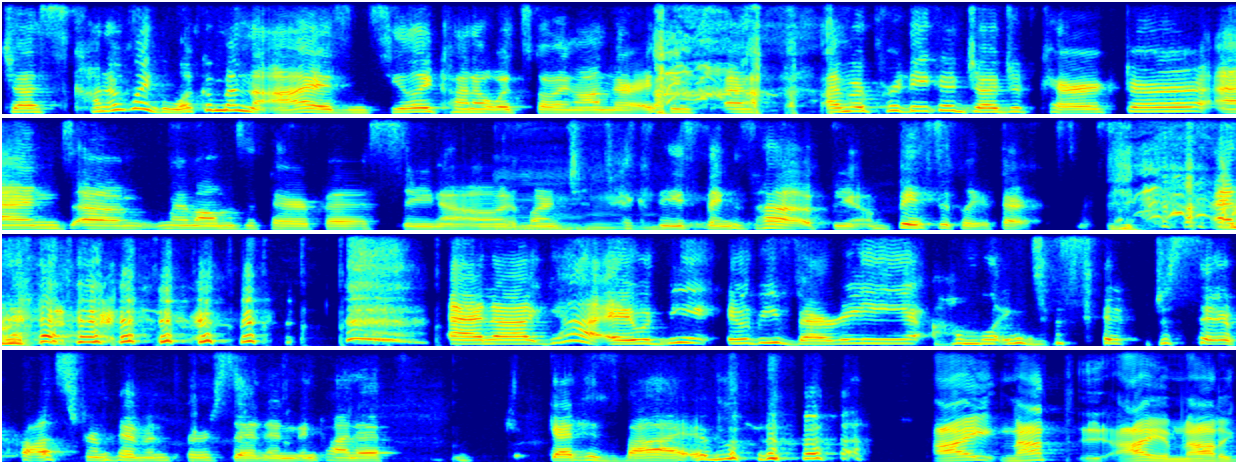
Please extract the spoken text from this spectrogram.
just kind of like look him in the eyes and see like kind of what's going on there. I think I'm, I'm a pretty good judge of character, and um, my mom's a therapist, so you know I learned to pick Mhm. these things up. You know, basically a therapist. myself. and and uh, yeah, it would be it would be very humbling to sit just sit across from him in person and, and kind of get his vibe. I not I am not a,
